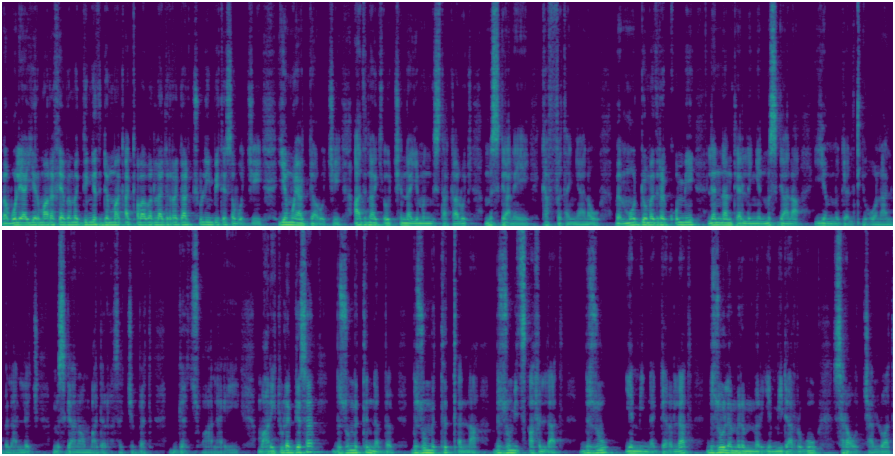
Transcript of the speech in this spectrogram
በቦሌ አየር ማረፊያ በመገኘት ደማቅ አቀባበል ላደረጋችሁልኝ ቤተሰቦቼ፣ የሙያ አጋሮቼ፣ አድናቂዎችና የመንግስት አካሎች ምስጋናዬ ከፍተኛ ነው። በምወደው መድረክ ቆሜ ለእናንተ ያለኝን ምስጋና የምገልጥ ይሆናል ብላለች። ምስጋናውን ባደረሰችበት ገጿ ላይ ማሪቱ ለገሰ ብዙ የምትነበብ ብዙ የምትጠና ብዙ የሚጻፍላት ብዙ የሚነገርላት ብዙ ለምርምር የሚዳርጉ ስራዎች አሏት።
